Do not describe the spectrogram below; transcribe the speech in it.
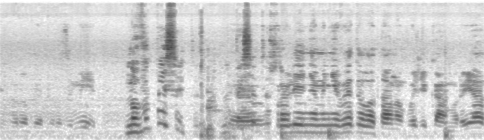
його робити, розумієте? Ну виписуйте, Е, виписуйте. Управління мені видало дану бодікамеру. Я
